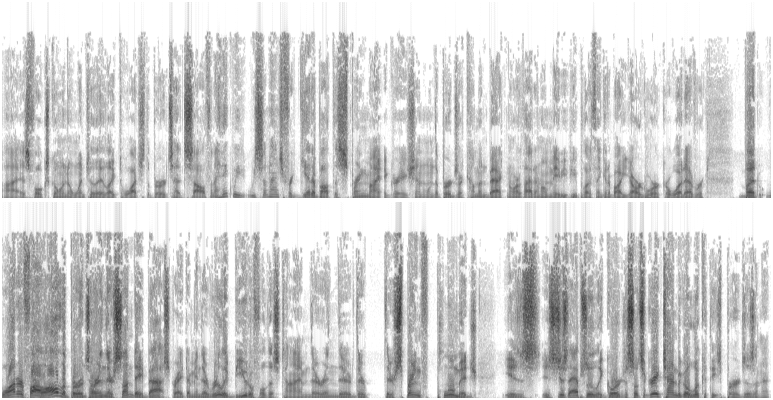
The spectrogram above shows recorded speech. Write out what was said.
Uh, as folks go into winter, they like to watch the birds head south. And I think we, we sometimes forget about the spring migration when the birds are coming back north. I don't know, maybe people are thinking about yard work or whatever. But waterfowl, all the birds are in their Sunday best, right? I mean, they're really beautiful this time. They're in their, their, their spring plumage is, is just absolutely gorgeous. So it's a great time to go look at these birds, isn't it?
